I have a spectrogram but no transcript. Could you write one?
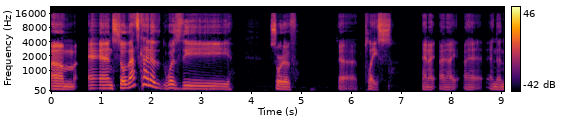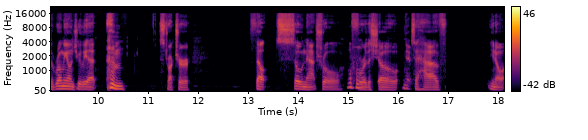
um and so that's kind of was the sort of uh place and i and i, I and then the romeo and juliet structure felt so natural Mhm. for the show Yeah. to have you know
